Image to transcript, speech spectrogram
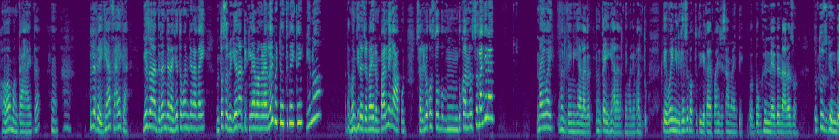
हो मग काय आहे तर? तुला काही घ्यायचं आहे का? घेतो ना रंजना घेतो म्हणते ना काही तसं बी घे ना टिकल्या बांगड्या लय भेटते होती काही काही घे ना. आता मंदिराच्या बाहेरून पाहिले का आपण? सारे लोक दुकानावर असं नाही बाई मला काही नाही घ्यायला लागत काही घ्यायला लागत नाही मला फालतू. ते वहिनीला घ्यायचं फक्त तिला काय पाहिजे सामान ते. तो- घेऊन नाही देणार अजून. तर तूच घेऊन दे.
